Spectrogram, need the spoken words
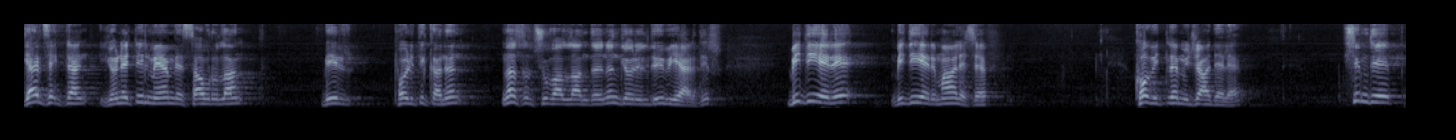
gerçekten yönetilmeyen ve savrulan bir politikanın nasıl çuvallandığının görüldüğü bir yerdir. Bir diğeri, bir diğeri maalesef Covid'le mücadele. Şimdi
